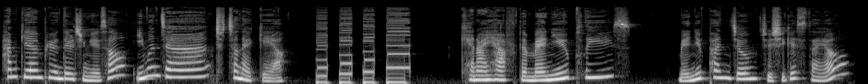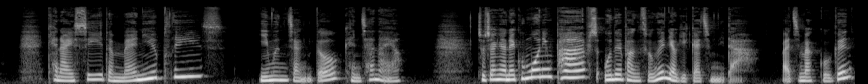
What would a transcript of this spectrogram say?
함께한 표현들 중에서 이 문장 추천할게요. Can I have the menu, please? 메뉴판 좀 주시겠어요? Can I see the menu, please? 이 문장도 괜찮아요. 조정현의 Good Morning Pops 오늘 방송은 여기까지입니다. 마지막 곡은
